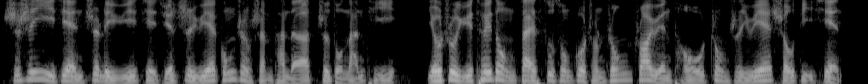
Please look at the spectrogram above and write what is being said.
实施意见致力于解决制约公正审判的制度难题，有助于推动在诉讼过程中抓源头、重制约、守底线，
